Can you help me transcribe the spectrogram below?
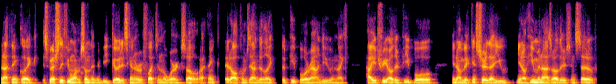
and i think like especially if you want something to be good it's going to reflect in the work so i think it all comes down to like the people around you and like how you treat other people you know making sure that you you know humanize others instead of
